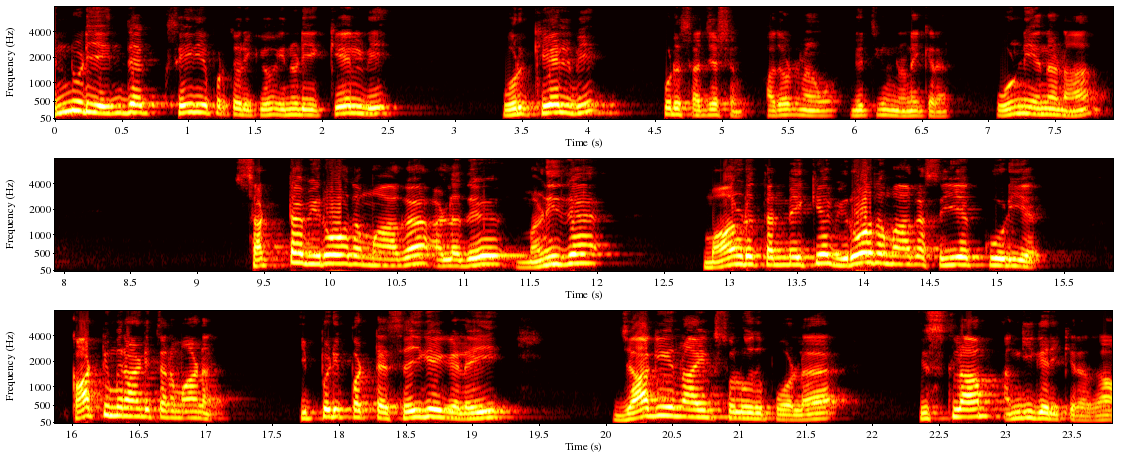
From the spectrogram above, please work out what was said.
என்னுடைய இந்த செய்தியை பொறுத்த வரைக்கும் என்னுடைய கேள்வி ஒரு கேள்வி ஒரு சஜஷன் அதோட நான் நிறுத்திக்கணும்னு நினைக்கிறேன். ஒன்று என்னன்னா சட்டவிரோதமாக அல்லது மனித மானுடத்தன்மைக்கே விரோதமாக செய்யக்கூடிய காட்டுமிராண்டித்தனமான இப்படிப்பட்ட செய்கைகளை ஜாகீர் நாயக் சொல்வது போல இஸ்லாம் அங்கீகரிக்கிறதா?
